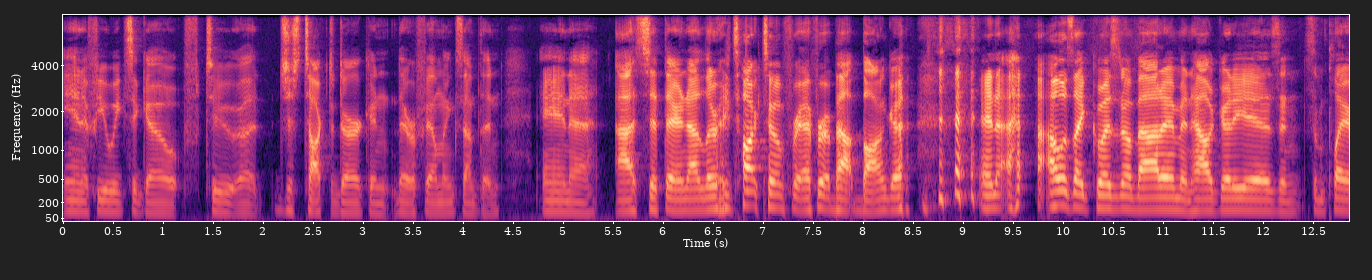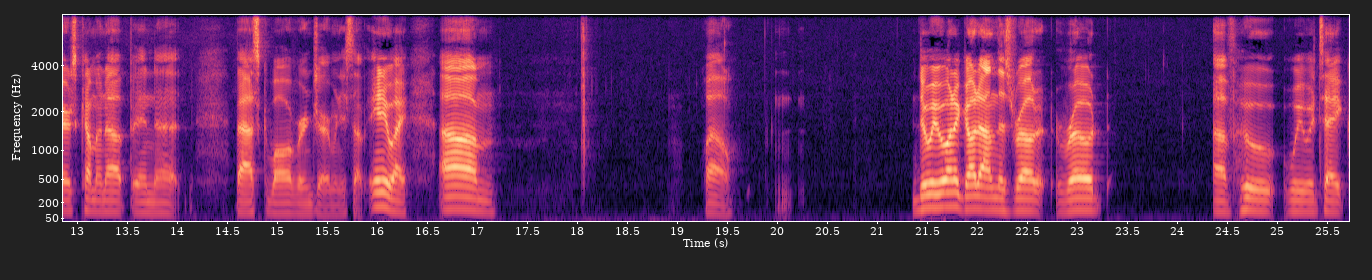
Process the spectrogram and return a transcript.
in a few weeks ago to uh, just talk to Dirk, and they were filming something. And uh, I sit there and I literally talked to him forever about Bonga, and I, I was like quizzing him about him and how good he is, and some players coming up in uh, basketball over in Germany stuff. Anyway, um, well, do we want to go down this road road of who we would take?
